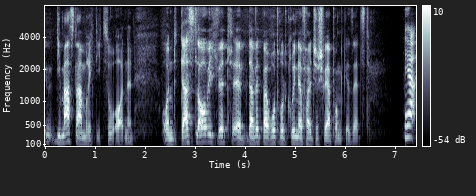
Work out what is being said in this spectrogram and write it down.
die Maßnahmen richtig zuordnen. Und das, glaube ich, wird, äh, da wird bei Rot-Rot-Grün der falsche Schwerpunkt gesetzt. Ja,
